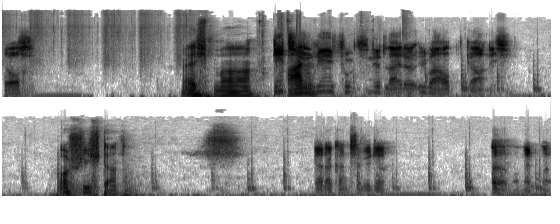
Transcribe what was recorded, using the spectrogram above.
Doch. Echt mal. Die. Theorie funktioniert leider überhaupt gar nicht. Oh, Schießstand. Ja, da kannst du wieder. Äh, Moment mal.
